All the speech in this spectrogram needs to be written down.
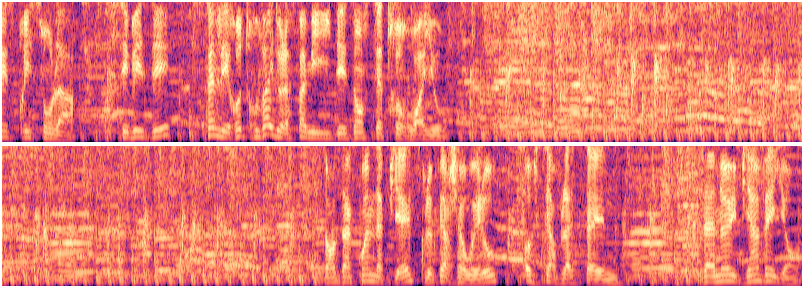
Esprits sont là. Ces baisers scellent les retrouvailles de la famille des ancêtres royaux. Dans un coin de la pièce, le père Jawelo observe la scène. D'un œil bienveillant,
